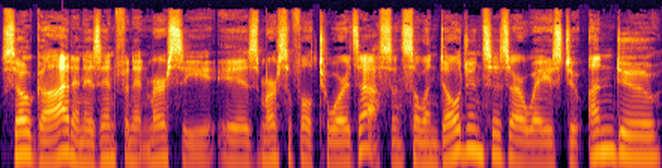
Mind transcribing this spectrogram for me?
So God, in His infinite mercy, is merciful towards us. And so indulgences are ways to undo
